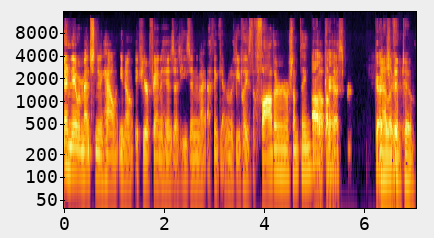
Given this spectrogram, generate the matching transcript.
And they were mentioning how you know if you're a fan of his that he's in. I I think I don't know if he plays the father or something. of- of Okay. Vesper. gotcha. Yeah, I love him too.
